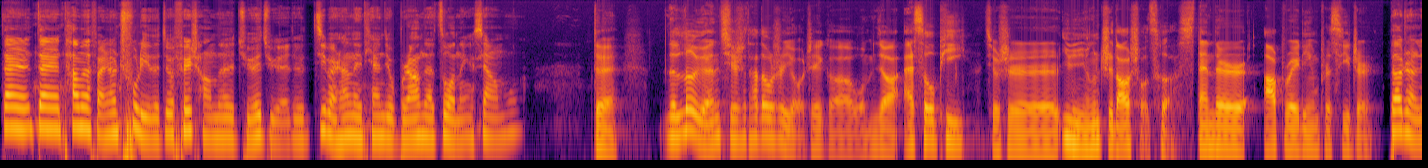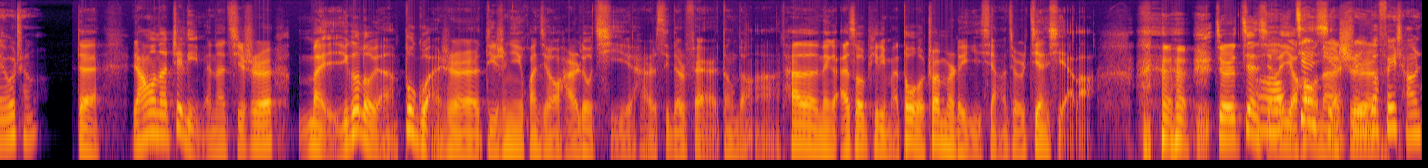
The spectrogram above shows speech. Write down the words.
但是，但是他们反正处理的就非常的决绝，就基本上那天就不让再做那个项目。对，那乐园其实它都是有这个我们叫 SOP，就是运营指导手册 （Standard Operating Procedure） 标准流程。对，然后呢，这里面呢，其实每一个乐园，不管是迪士尼环球，还是六旗，还是 Cedar Fair 等等啊，它的那个 SOP 里面都有专门的一项，就是见血了，就是见血了以后呢，是一个非常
